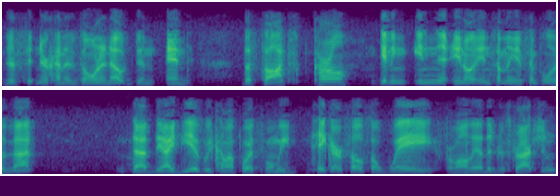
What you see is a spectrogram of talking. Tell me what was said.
just sitting there, kind of zoning out, and and the thoughts, Karl, getting in, you know, in something as simple as that, that the ideas we come up with when we take ourselves away from all the other distractions,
